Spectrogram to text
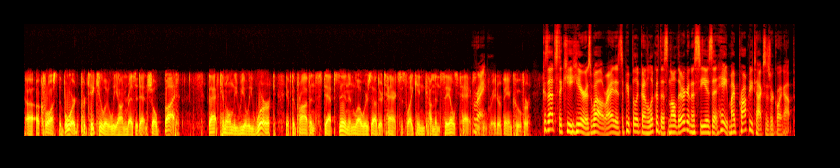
uh, across the board, particularly on residential, but that can only really work if the province steps in and lowers other taxes like income and sales tax right. in Greater Vancouver. Because that's the key here as well, right? Is that people are going to look at this and all they're going to see is that, hey, my property taxes are going up.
